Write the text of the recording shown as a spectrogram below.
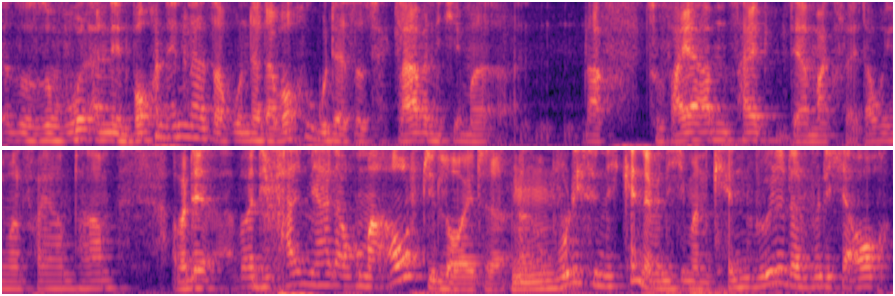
also sowohl an den Wochenenden als auch unter der Woche. Gut, das ist ja klar, wenn ich immer nach zu Feierabendzeit, der mag vielleicht auch jemand Feierabend haben, aber, der, aber die fallen mir halt auch immer auf, die Leute. Also, obwohl ich sie nicht kenne. Wenn ich jemanden kennen würde, dann würde ich ja auch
